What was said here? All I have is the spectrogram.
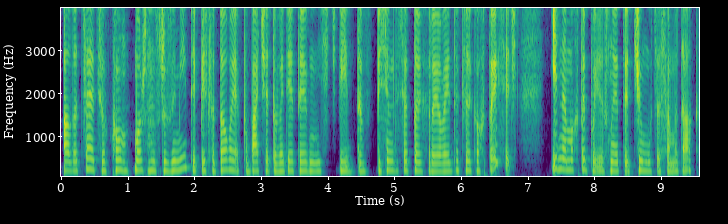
Але це цілком можна зрозуміти після того, як побачити варіативність від 80 гривень до кількох тисяч, і не могти пояснити, чому це саме так.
